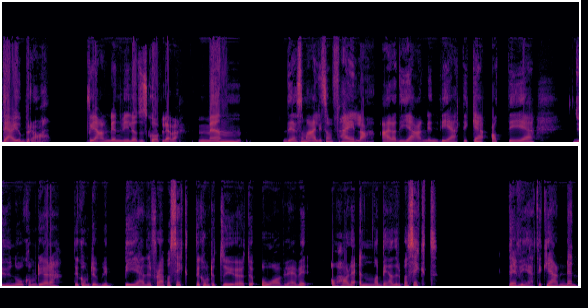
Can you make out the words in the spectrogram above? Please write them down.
Det er jo bra, for hjernen din vil jo at du skal overleve. Men det som er litt sånn feil, da, er at hjernen din vet ikke at det du nå kommer til å gjøre, det kommer til å bli bedre for deg på sikt. Det kommer til å gjøre at du overlever og har det enda bedre på sikt. Det vet ikke hjernen din.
